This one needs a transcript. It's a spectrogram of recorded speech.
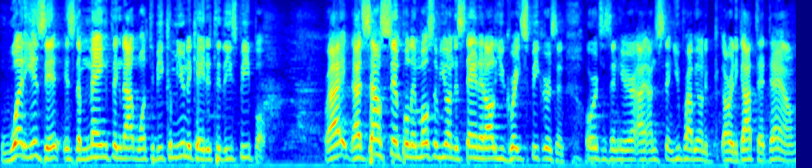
what is it is the main thing that I want to be communicated to these people right? That sounds simple, and most of you understand that. All you great speakers and orators in here, I understand you probably already got that down.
